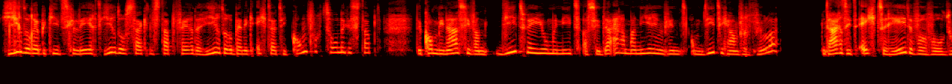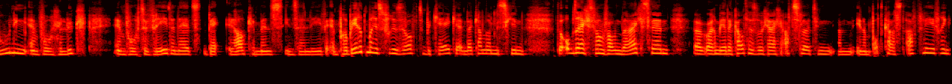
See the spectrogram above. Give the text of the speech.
hierdoor heb ik iets geleerd, hierdoor sta ik een stap verder, hierdoor ben ik echt uit die comfortzone gestapt. De combinatie van die twee human needs, als je daar een manier in vindt om die te gaan vervullen, daar zit echt reden voor voldoening en voor geluk en voor tevredenheid bij elke mens in zijn leven. En probeer het maar eens voor jezelf te bekijken. En dat kan dan misschien de opdracht van vandaag zijn, uh, waarmee ik altijd zo graag afsluit in, in een podcastaflevering.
